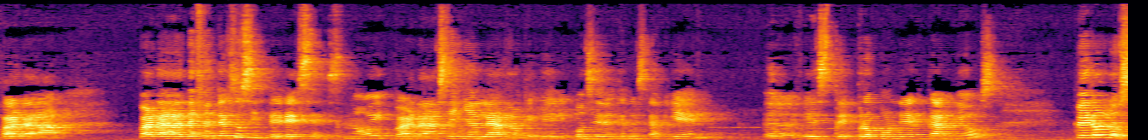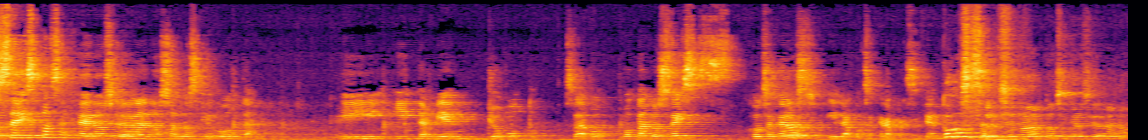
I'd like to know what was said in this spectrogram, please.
para, para defender sus intereses, ¿no? Y para señalar lo que, consideren que no está bien, eh, este, proponer cambios. Pero los seis consejeros ciudadanos son los que votan. Y, y también yo voto. O sea, votan los seis consejeros y la consejera presidenta. ¿Cómo se seleccionó el consejero ciudadano?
